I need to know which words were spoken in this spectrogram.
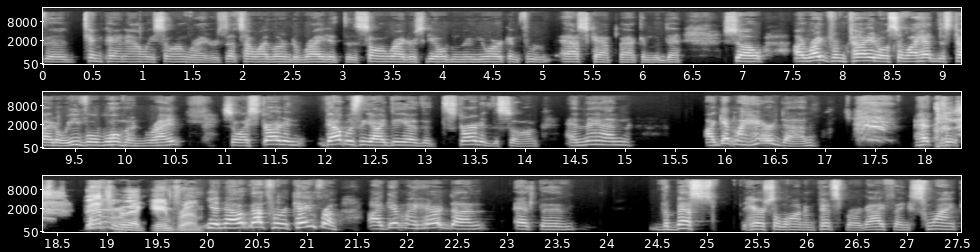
the Tin Pan Alley songwriters. That's how I learned to write at the Songwriters Guild in New York and through ASCAP back in the day. So I write from title. So I had this title, Evil Woman, right? So I started, that was the idea that started the song. And then I get my hair done at the. that's where that came from. You know, that's where it came from. I get my hair done at the the best hair salon in Pittsburgh, I think, Swank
